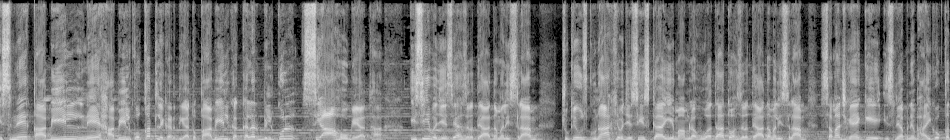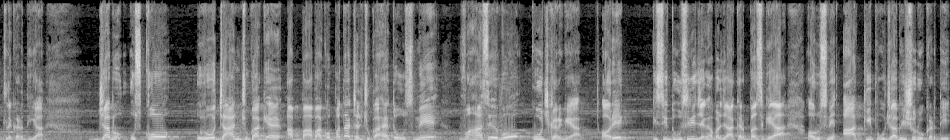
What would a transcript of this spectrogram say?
इसने काबिल ने हाबिल को कत्ल कर दिया तो काबिल का कलर बिल्कुल स्याह हो गया था। इसी वजह से हज़रत आदम अलैहिस्सलाम चूँकि उस गुनाह की वजह से इसका ये मामला हुआ था तो हज़रत आदम अलैहिस्सलाम समझ गए कि इसने अपने भाई को कत्ल कर दिया। जब उसको, वो जान चुका कि अब बाबा को पता चल चुका है तो उसने वहाँ से वो कूच कर गया और एक किसी दूसरी जगह पर जाकर बस गया और उसने आग की पूजा भी शुरू कर दी।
